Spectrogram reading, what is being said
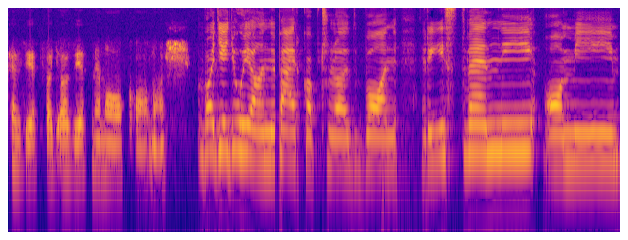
ezért vagy azért nem alkalmas. Vagy egy olyan párkapcsolatban részt venni, ami,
